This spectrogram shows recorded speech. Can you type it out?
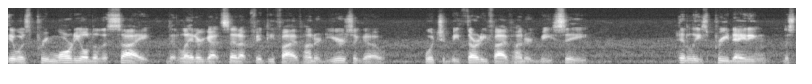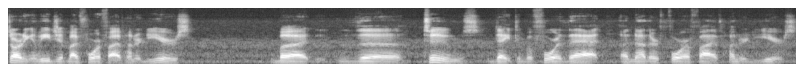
it was primordial to the site that later got set up 5,500 years ago, which would be 3,500 BC, at least predating the starting of Egypt by four or 500 years. But the tombs date to before that another four or 500 years.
